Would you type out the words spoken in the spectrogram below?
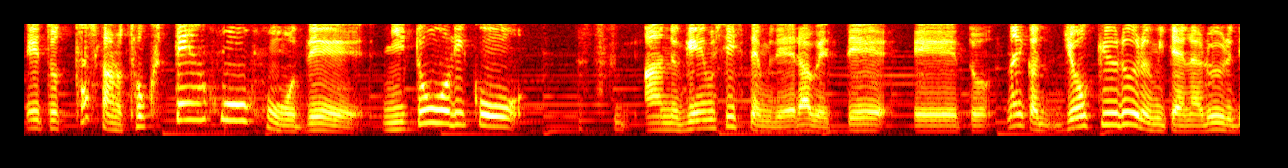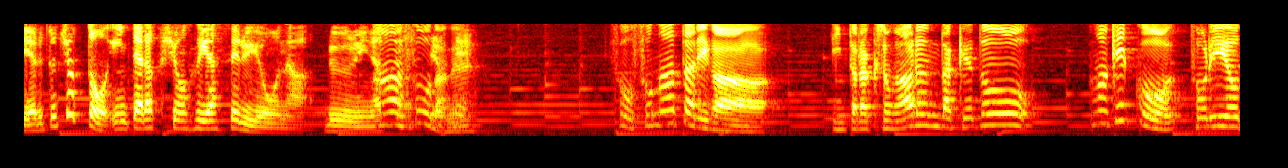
えっ、と確かあの得点方法で2通りこうすあのゲームシステムで選べて、えっと何か上級ルールみたいなルールでやるとちょっとインタラクション増やせるようなルールになってああますよね。そうだね。そうそのあたりがインタラクションがあるんだけどまあ結構鳥を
